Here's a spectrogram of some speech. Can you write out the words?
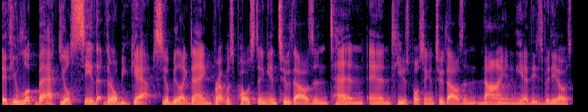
if you look back, you'll see that there will be gaps. You'll be like, dang, Brett was posting in 2010 and he was posting in 2009 and he had these videos.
